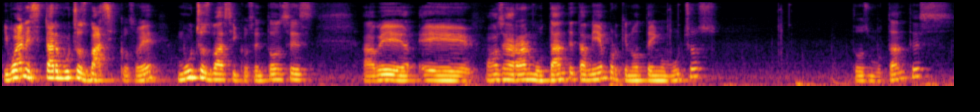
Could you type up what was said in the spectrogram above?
Y voy a necesitar muchos básicos, ¿eh? Muchos básicos. Entonces, a ver, eh, vamos a agarrar mutante también porque no tengo muchos. Dos mutantes.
